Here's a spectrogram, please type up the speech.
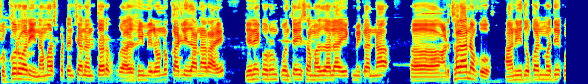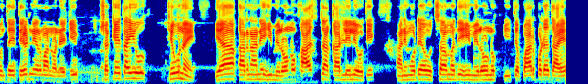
शुक्रवारी नमाज पठणच्या नंतर ही मिरवणूक काढली जाणार आहे. जेणेकरून कोणत्याही समाजाला एकमेकांना अडथळा नको आणि दोघांमध्ये कोणतेही तेढ निर्माण होण्याची शक्यताही ठेवू नये. या कारणाने ही मिरवणूक आज काढलेली होती आणि मोठ्या उत्साहामध्ये ही मिरवणूक इथे पार पडत आहे.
